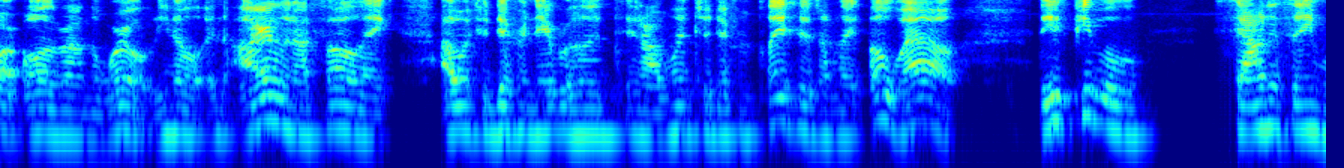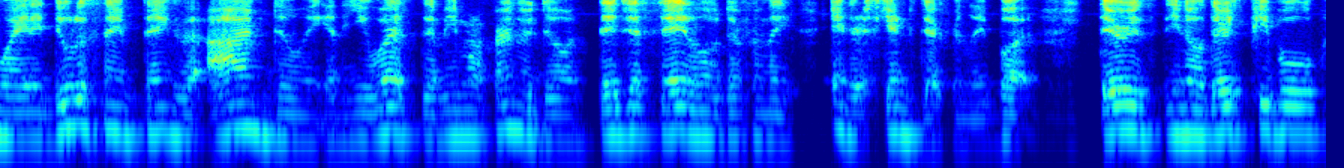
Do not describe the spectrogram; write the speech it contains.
are all around the world. You know, in Ireland, I saw like I went to different neighborhoods and I went to different places. I'm like, oh wow, these people sound the same way. They do the same things that I'm doing in the US that me and my friends are doing. They just say it a little differently and their skin's differently. But there's, you know, there's people,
